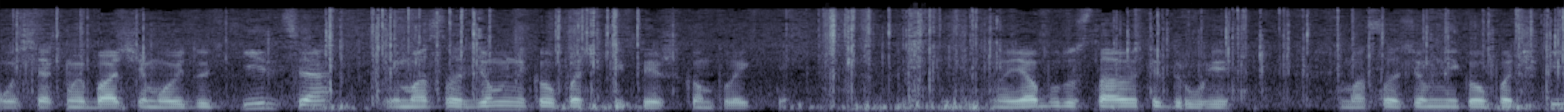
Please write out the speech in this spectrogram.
Ось як ми бачимо йдуть кільця і маслозйомні ковпачки теж в комплекті. Ну я буду ставити другі маслозйомні ковпачки.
